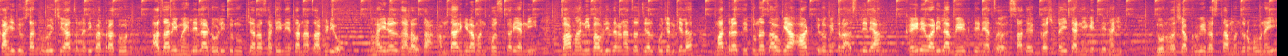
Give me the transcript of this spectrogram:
काही दिवसांपूर्वीच याच नदीपात्रातून आजारी महिलेला डोलीतून उपचारासाठी नेतानाचा व्हिडिओ व्हायरल झाला होता. आमदार हिरामन खोसकर यांनी भाम आणि भावली धरणाचं जलपूजन केलं. मात्र तिथूनच अवघ्या आठ किलोमीटर असलेल्या खैरेवाडीला भेट देण्याचं साधे कष्टही त्यांनी घेतले नाहीत दोन वर्षापूर्वी रस्ता मंजूर होऊनही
